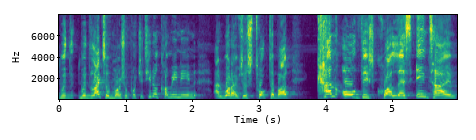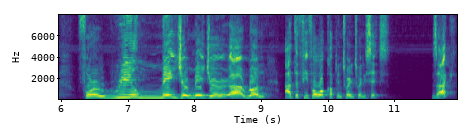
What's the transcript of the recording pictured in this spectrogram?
with, with the likes of Mauricio Pochettino coming in and what I've just talked about, can all this coalesce in time for a real major, major uh, run at the FIFA World Cup in 2026? Zach?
